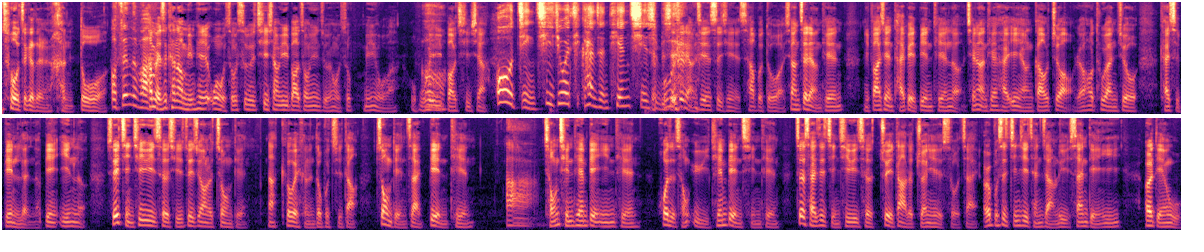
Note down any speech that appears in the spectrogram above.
错这个的人很多哦，真的吗？他每次看到名片就问我说：“是不是气象预报中心主任？”我说：“没有啊，我不会预报气象。”哦，景气就会看成天气，是不是？不过这两件事情也差不多啊。像这两天你发现台北变天了，前两天还艳阳高照，然后突然就开始变冷了，变阴了。所以景气预测其实最重要的重点，那各位可能都不知道，重点在变天啊，从晴天变阴天，或者从雨天变晴天，这才是景气预测最大的专业所在，而不是经济成长率三点一。二点五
